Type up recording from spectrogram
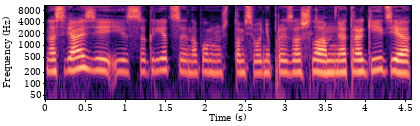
на связи из Греции. Напомним, что там сегодня произошла э, трагедия.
